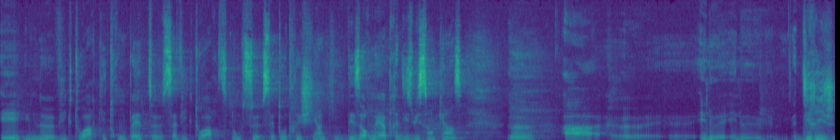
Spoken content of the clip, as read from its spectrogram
et une victoire qui trompette sa victoire. Donc cet Autrichien qui, désormais, après 1815, a, et le, dirige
